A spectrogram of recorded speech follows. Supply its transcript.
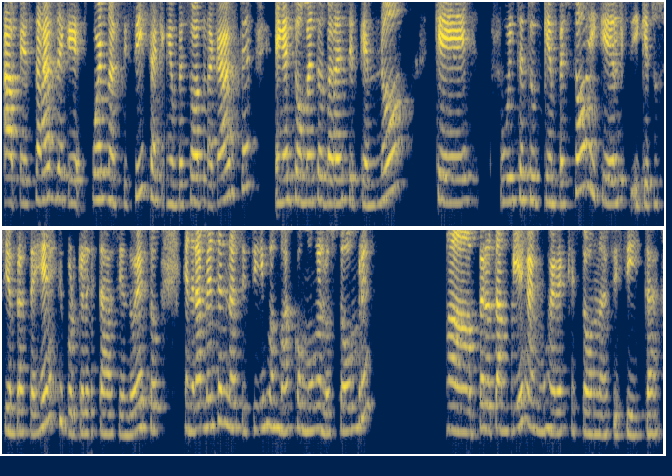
a pesar de que fue el narcisista quien empezó a atacarte, en ese momento él va a decir que no, que fuiste tú quien empezó y que, él, y que tú siempre haces esto y por qué le estás haciendo esto. Generalmente el narcisismo es más común en los hombres Ah, pero también hay mujeres que son narcisistas.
